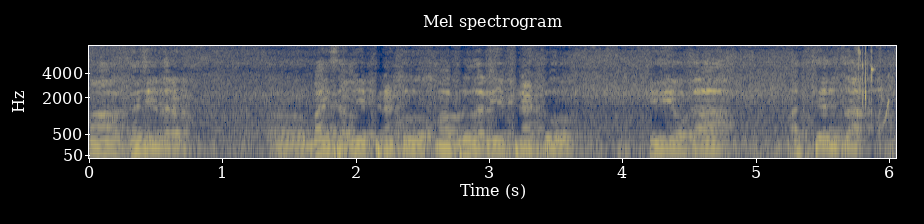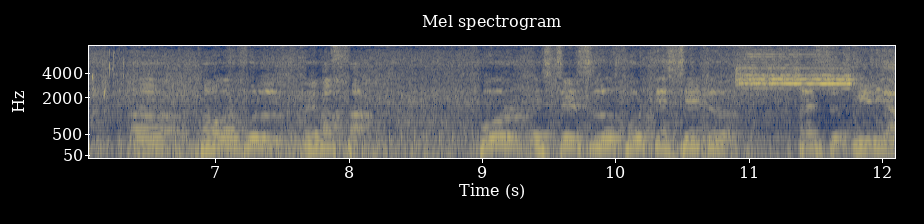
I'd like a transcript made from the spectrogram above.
మా గజేంద్ర బైసాబ్ చెప్పినట్టు మా బ్రదర్ చెప్పినట్టు ఇది ఒక అత్యంత పవర్ఫుల్ వ్యవస్థ. ఫోర్ ఎస్టేట్స్లో ఫోర్త్ ఎస్టేట్ ప్రెస్ మీడియా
